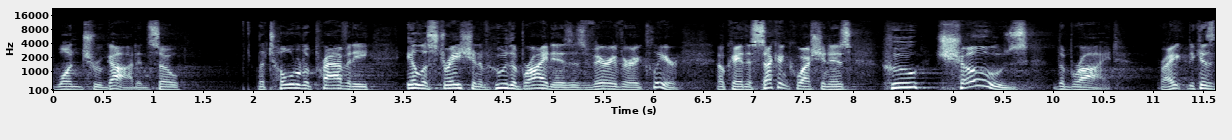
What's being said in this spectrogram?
one true God. And so the total depravity illustration of who the bride is is very, very clear. Okay, the second question is who chose the bride? Right? Because,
